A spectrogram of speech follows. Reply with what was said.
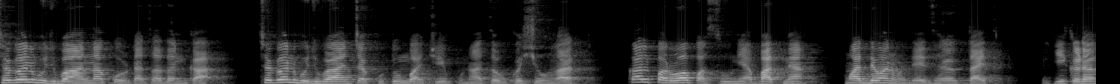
छगन भुजबळांना कोर्टाचा दणका. छगन भुजबळांच्या कुटुंबाची पुन्हा चौकशी होणार. काल परवापासून या बातम्या माध्यमांमध्ये झळकतायत. एकीकडं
